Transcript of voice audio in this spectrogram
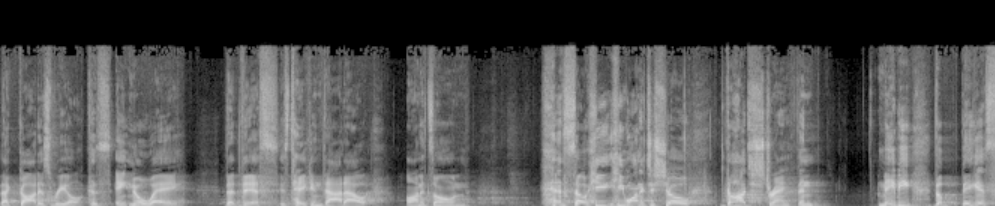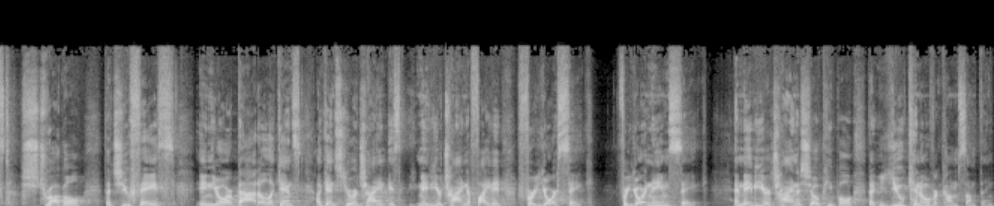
that God is real, because ain't no way that this is taking that out on its own. And so he, he wanted to show God's strength. And Maybe the biggest struggle that you face in your battle against, against your giant is maybe you're trying to fight it for your sake, for your name's sake. And maybe you're trying to show people that you can overcome something.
